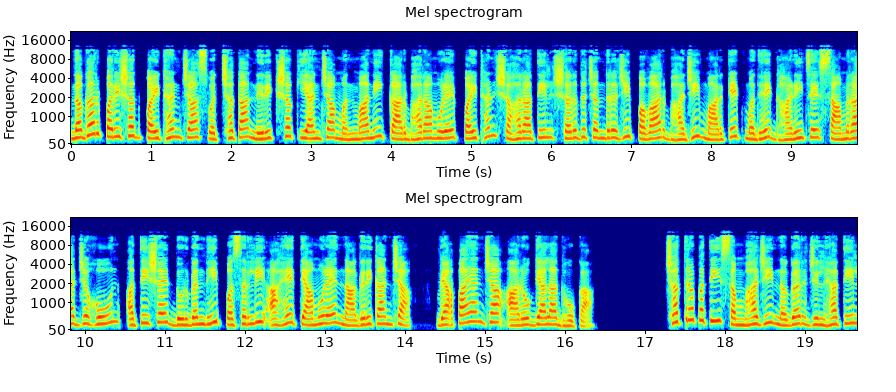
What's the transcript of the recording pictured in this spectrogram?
नगर परिषद पैठणच्या स्वच्छता निरीक्षक यांच्या मनमानी कारभारामुळे पैठण शहरातील शरदचंद्रजी पवार भाजी मार्केटमध्ये घाणीचे साम्राज्य होऊन अतिशय दुर्गंधी पसरली आहे त्यामुळे नागरिकांच्या व्यापाऱ्यांच्या आरोग्याला धोका. छत्रपती संभाजी नगर जिल्ह्यातील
